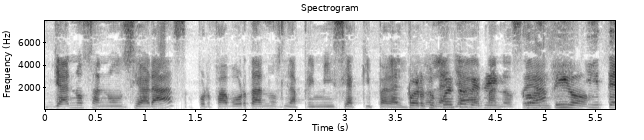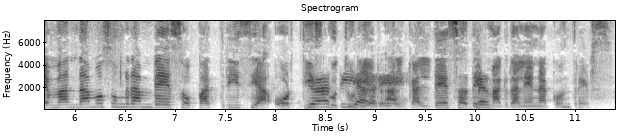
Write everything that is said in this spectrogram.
Ya nos anunciarás. Por favor, danos la primicia aquí para el Por en la supuesto llaga que sí, cuando sea. contigo. Y te mandamos un gran beso, Patricia Ortiz Couturier, alcaldesa de Les- Magdalena Contreras.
